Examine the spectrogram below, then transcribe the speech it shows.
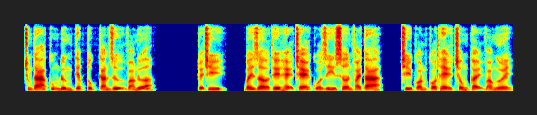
chúng ta cũng đừng tiếp tục can dự vào nữa. Tuệ trì, bây giờ thế hệ trẻ của Di Sơn phái ta, chỉ còn có thể trông cậy vào ngươi.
